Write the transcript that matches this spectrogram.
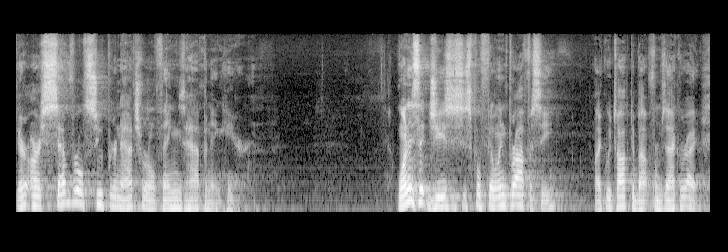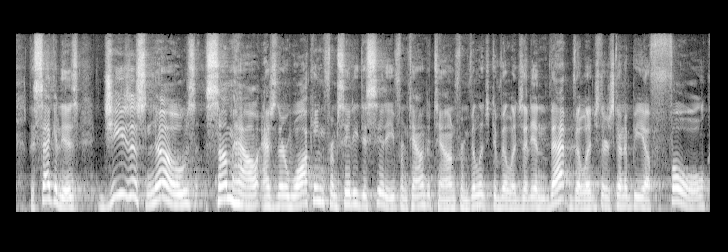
There are several supernatural things happening here. One is that Jesus is fulfilling prophecy, like we talked about from Zechariah. The second is Jesus knows somehow as they're walking from city to city, from town to town, from village to village, that in that village there's going to be a foal,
